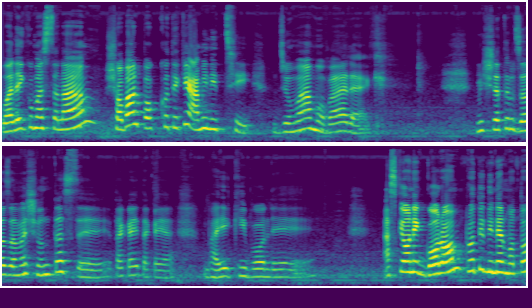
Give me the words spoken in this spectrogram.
ওয়ালাইকুম আসসালাম। সবার পক্ষ থেকে আমি নিচ্ছি জুমা মোবারক। মিশরাতুল জজ আমার শুনতেছে তাকাই তাকাইয়া ভাই কি বলে? আজকে অনেক গরম প্রতিদিনের মতো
